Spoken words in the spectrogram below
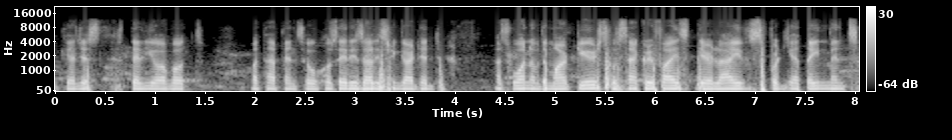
okay, I'll just tell you about what happened. So Jose Rizal is regarded as one of the martyrs who sacrificed their lives for the attainment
